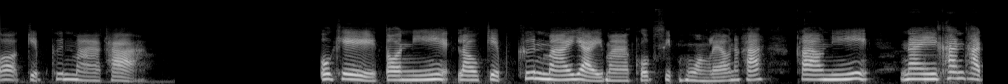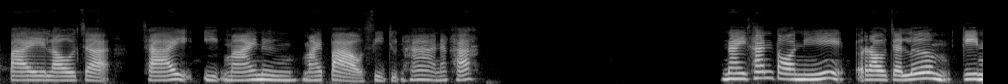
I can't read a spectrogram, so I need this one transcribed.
ก็เก็บขึ้นมาค่ะโอเค ตอนนี้เราเก็บขึ้นไม้ใหญ่มาครบ 10 ห่วงแล้วนะคะ คราวนี้ในขั้นถัดไปเราจะ ใช้อีกไม้หนึ่งไม้เปล่า 4.5 นะคะ ในขั้นตอนนี้เราจะเริ่มกิน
